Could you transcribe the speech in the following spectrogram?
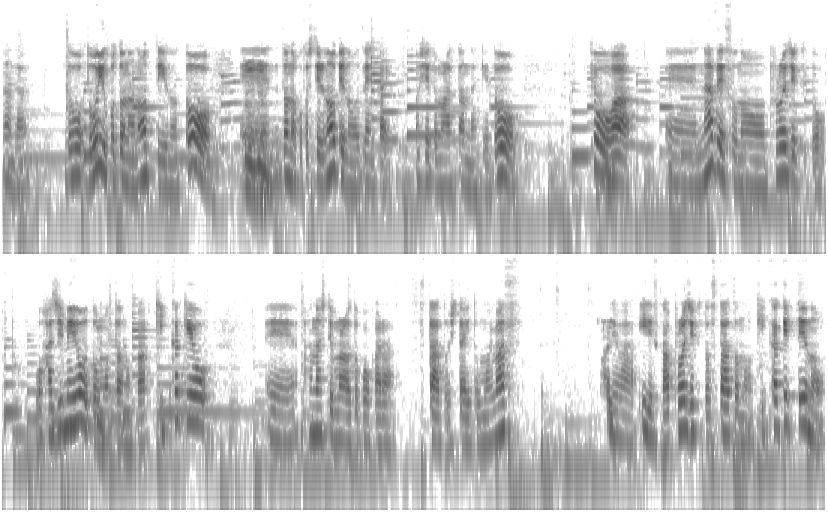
なんだ？どうどういうことなの？っていうのと、えーうんどんなことしてるの？っていうのを前回教えてもらったんだけど今日は、えーなぜそのプロジェクトを始めようと思ったのか、きっかけを、えー話してもらうところからスタートしたいと思います、はい。で。はいいですか？プロジェクトスタートのきっかけっていうのを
